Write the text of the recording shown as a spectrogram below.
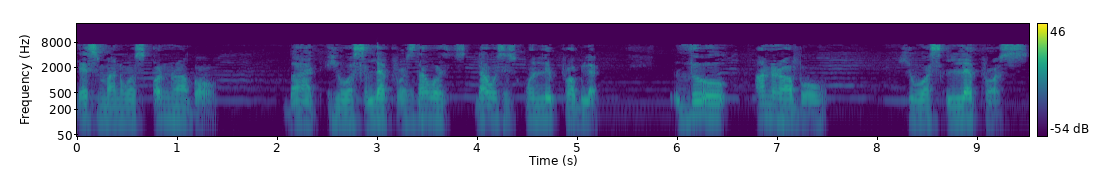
this man was honorable, but he was leprous. That was that was his only problem. Though honorable, he was leprous.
